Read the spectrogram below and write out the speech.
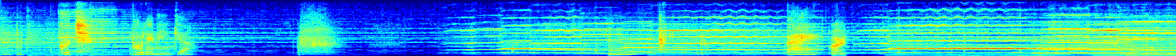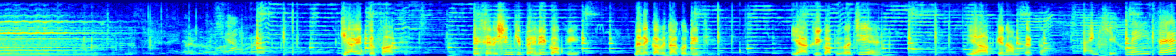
कुछ भूले नहीं क्या? हम्म? बाय बाय क्या इत्तेफाक है? इस एडिशन की पहली कॉपी मैंने कविता को दी थी। ये आखिरी कॉपी बची है? ये आपके नाम करता हूँ। थैंक यू नहीं सर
